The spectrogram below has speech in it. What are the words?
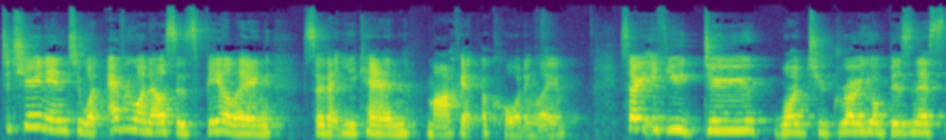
to tune in to what everyone else is feeling so that you can market accordingly. So, if you do want to grow your business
